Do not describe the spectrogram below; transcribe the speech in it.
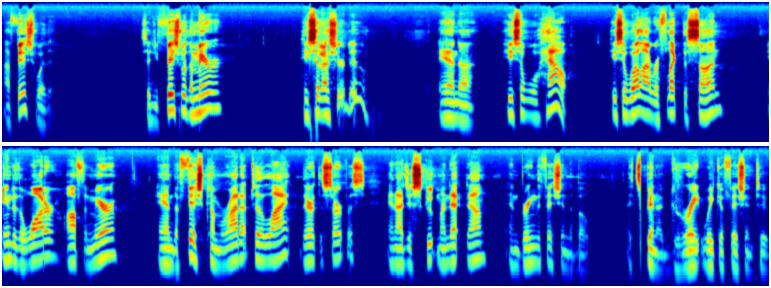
I fish with it. He said, You fish with a mirror? He said, I sure do. And uh, he said, Well, how? He said, Well, I reflect the sun into the water off the mirror, and the fish come right up to the light there at the surface, and I just scoop my neck down and bring the fish in the boat. It's been a great week of fishing, too.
